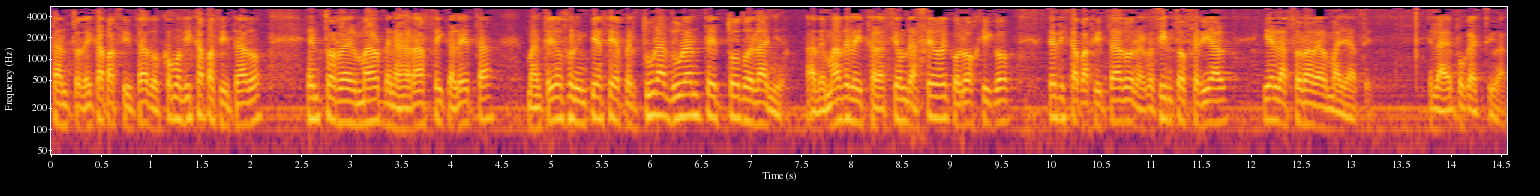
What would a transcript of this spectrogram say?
tanto de capacitados como discapacitados, en Torre del Mar, Benajarafe y Caleta, manteniendo su limpieza y apertura durante todo el año, además de la instalación de aseo ecológico de discapacitados en el recinto ferial y en la zona del Mayate, en la época estival.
